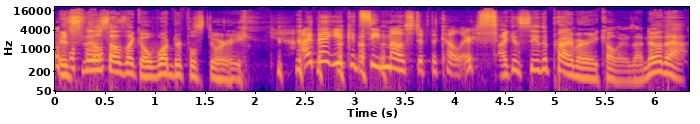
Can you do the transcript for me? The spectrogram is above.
it still sounds like a wonderful story. I bet you could see most of the colors. I can see the primary colors. I know that.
